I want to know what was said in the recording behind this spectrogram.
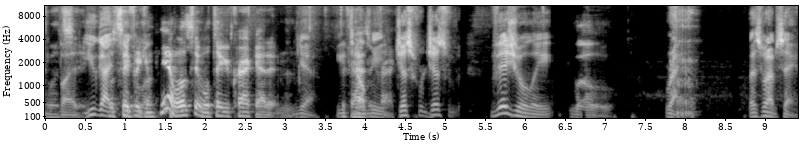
Let's But see. you guys Let's see if we take can. Yeah, well, let's see. We'll take a crack at it. Yeah. You tell me just for just visually. Whoa. Right. That's what I'm saying.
